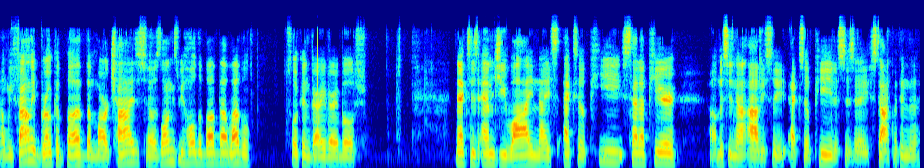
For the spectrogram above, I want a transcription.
Um, we finally broke above the March highs, so as long as we hold above that level, it's looking very, very bullish. Next is MGY, nice XOP setup here. Um, this is not obviously XOP. This is a stock within the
